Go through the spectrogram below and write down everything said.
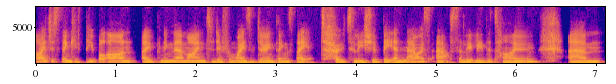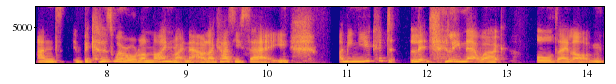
i just think if people aren't opening their mind to different ways of doing things they totally should be. And now is absolutely the time. Um, and because we're all online right now like as you say I mean, you could literally network all day long.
